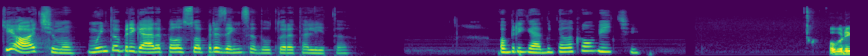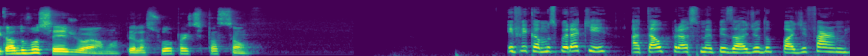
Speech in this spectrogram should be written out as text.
Que ótimo! Muito obrigada pela sua presença, doutora Talita. Obrigada pelo convite. Obrigado você, Joelma, pela sua participação. E ficamos por aqui. Até o próximo episódio do Pod Farm.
